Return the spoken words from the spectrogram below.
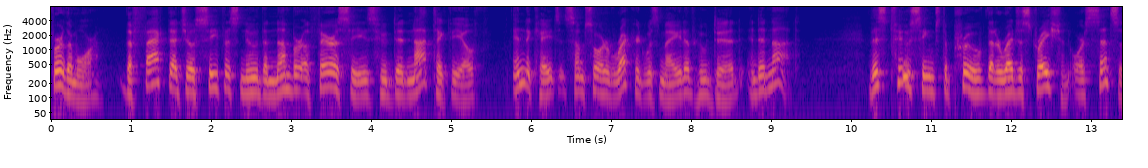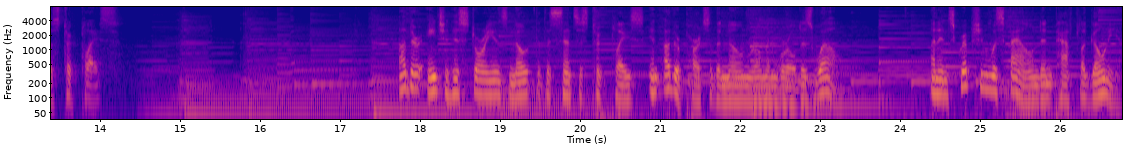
Furthermore, the fact that Josephus knew the number of Pharisees who did not take the oath indicates that some sort of record was made of who did and did not. This too seems to prove that a registration or census took place. Other ancient historians note that the census took place in other parts of the known Roman world as well. An inscription was found in Paphlagonia,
